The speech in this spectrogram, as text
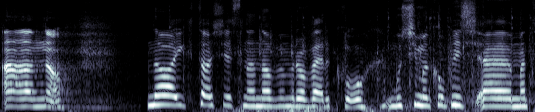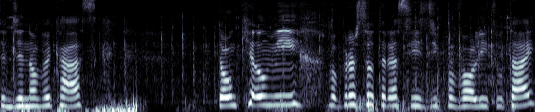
A, no. No i ktoś jest na nowym rowerku. Musimy kupić e, nowy kask. Don't kill me. Po prostu teraz jeździ powoli tutaj.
